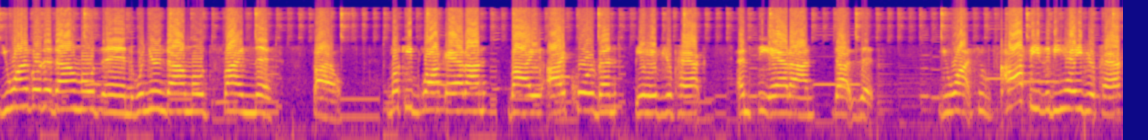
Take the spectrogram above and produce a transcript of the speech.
you want to go to downloads, and when you're in downloads, find this file. Lucky Block add-on by iCorbin Behavior Pack MC add-on.zip. You want to copy the behavior pack.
